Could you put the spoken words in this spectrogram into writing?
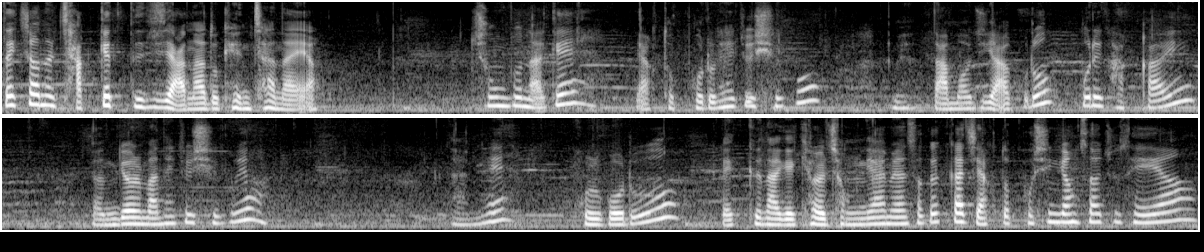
섹션을 작게 뜨지 않아도 괜찮아요. 충분하게 약 도포를 해주시고 나머지 약으로 뿌리 가까이 연결만 해주시고요. 그다음에 골고루 매끈하게 결 정리하면서 끝까지 약 도포 신경 써주세요.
